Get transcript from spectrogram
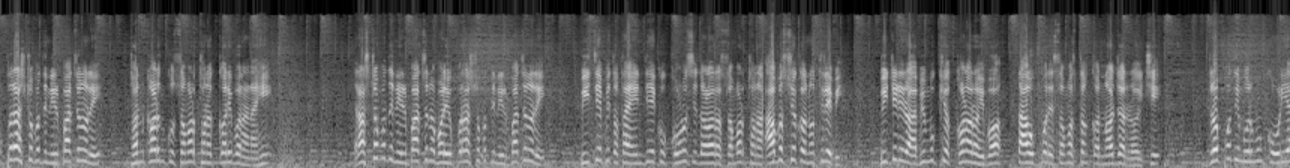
ଉପରାଷ୍ଟ୍ରପତି ନିର୍ବାଚନରେ ଧନଖଡ଼ଙ୍କୁ ସମର୍ଥନ କରିବ ନା ନାହିଁ ରାଷ୍ଟ୍ରପତି ନିର୍ବାଚନ ଭଳି ଉପରାଷ୍ଟ୍ରପତି ନିର୍ବାଚନରେ ବିଜେପି ତଥା ଏନ୍ଡିଏକୁ କୌଣସି ଦଳର ସମର୍ଥନ ଆବଶ୍ୟକ ନଥିଲେ ବି ବିଜେଡିର ଆଭିମୁଖ୍ୟ କ'ଣ ରହିବ ତା ଉପରେ ସମସ୍ତଙ୍କ ନଜର ରହିଛି ଦ୍ରୌପଦୀ ମୁର୍ମୁଙ୍କୁ ଓଡ଼ିଆ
